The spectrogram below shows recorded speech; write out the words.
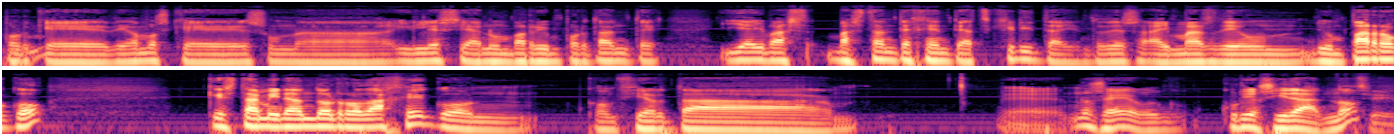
porque digamos que es una iglesia en un barrio importante y hay bas- bastante gente adscrita y entonces hay más de un, de un párroco que está mirando el rodaje con, con cierta, eh, no sé, curiosidad, ¿no? Sí.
